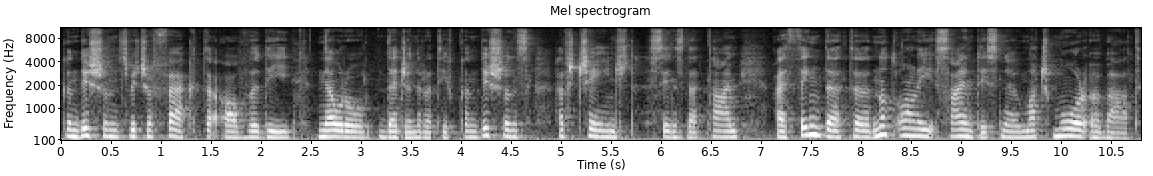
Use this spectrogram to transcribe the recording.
conditions which affect of the neurodegenerative conditions have changed since that time. I think that uh, not only scientists know much more about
